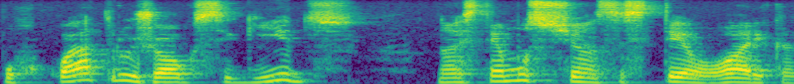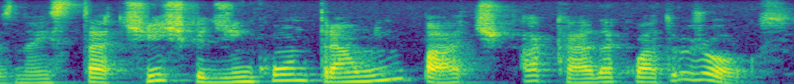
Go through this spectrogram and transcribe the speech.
por quatro jogos seguidos, nós temos chances teóricas, né, estatística, de encontrar um empate a cada quatro jogos.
